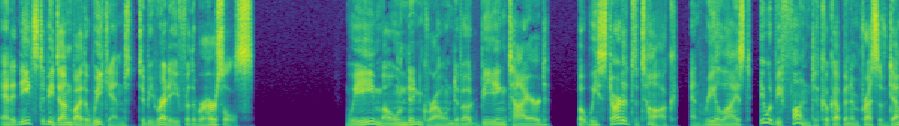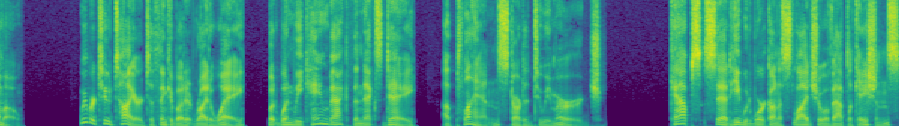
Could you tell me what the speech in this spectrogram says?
and it needs to be done by the weekend to be ready for the rehearsals. We moaned and groaned about being tired, but we started to talk and realized it would be fun to cook up an impressive demo. We were too tired to think about it right away, but when we came back the next day, a plan started to emerge. Capps said he would work on a slideshow of applications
